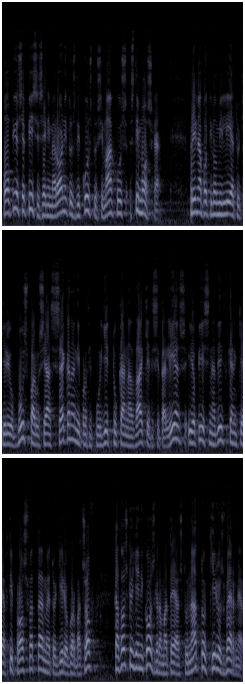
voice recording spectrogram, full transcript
ο οποίος επίσης ενημερώνει τους δικούς του συμμάχους στη Μόσχα. Πριν από την ομιλία του κυρίου Μπούς, παρουσιάσεις έκαναν οι πρωθυπουργοί του Καναδά και της Ιταλίας, οι οποίοι συναντήθηκαν και αυτοί πρόσφατα με τον κύριο Γκορμπατσόφ, καθώς και ο Γενικός Γραμματέας του ΝΑΤΟ, κύριος Βέρνερ.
